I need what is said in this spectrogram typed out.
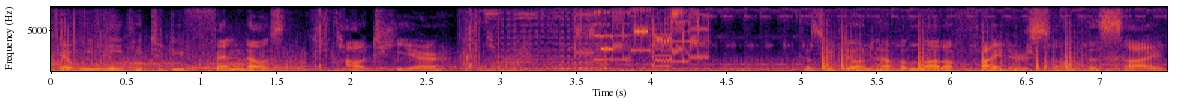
Okay, we need you to defend us out here. Because we don't have a lot of fighters on this side.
